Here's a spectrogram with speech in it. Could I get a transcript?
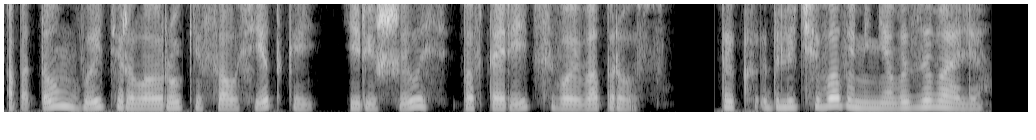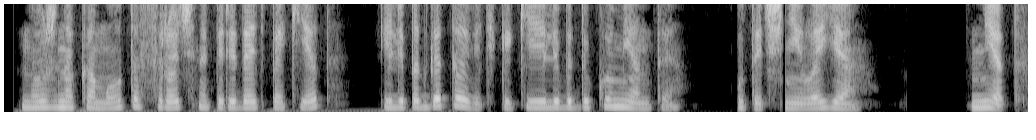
а потом вытерла руки салфеткой и решилась повторить свой вопрос. «Так для чего вы меня вызывали? Нужно кому-то срочно передать пакет или подготовить какие-либо документы?» — уточнила я. «Нет,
